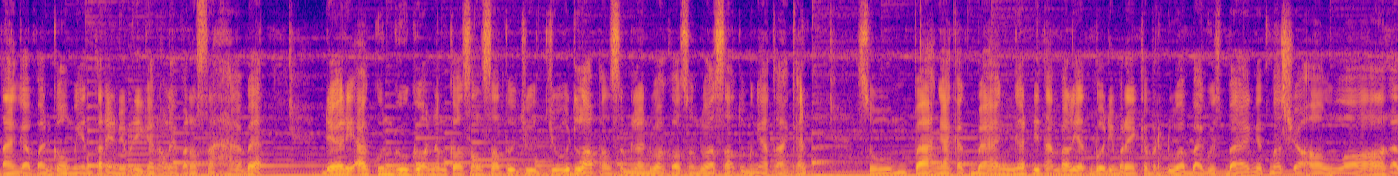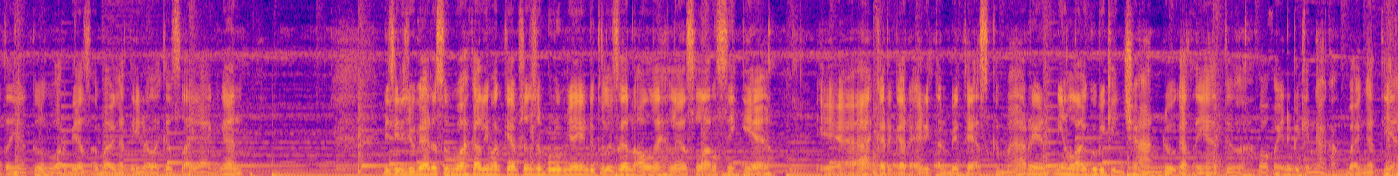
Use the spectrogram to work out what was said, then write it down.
tanggapan komentar yang diberikan oleh para sahabat. Dari akun Google 6077892021 mengatakan Sumpah ngakak banget ditambah lihat body mereka berdua bagus banget Masya Allah. Katanya tuh luar biasa banget idola kesayangan. Di sini juga ada sebuah kalimat caption sebelumnya yang dituliskan oleh Leslar Sik ya Ya, gara-gara editan BTS kemarin, nih lagu bikin candu katanya tuh. Pokoknya ini bikin ngakak banget ya.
